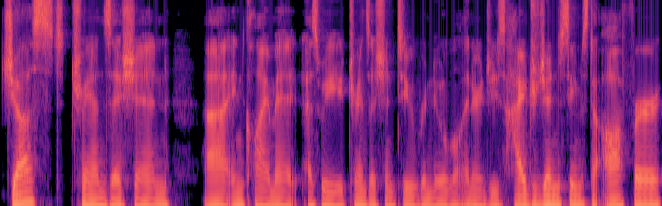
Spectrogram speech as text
just transition uh, in climate as we transition to renewable energies. Hydrogen seems to offer,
